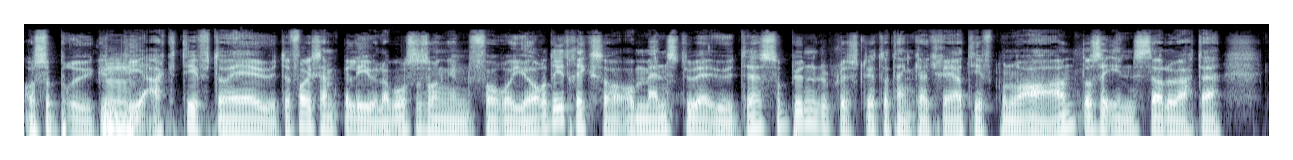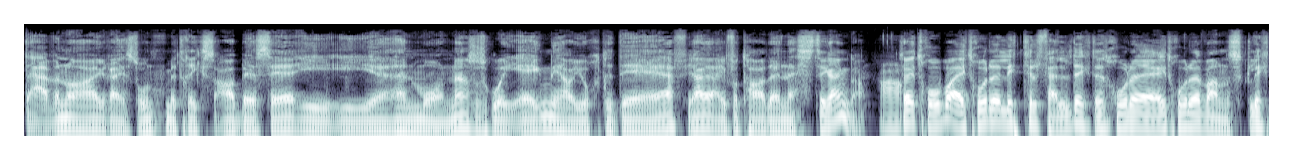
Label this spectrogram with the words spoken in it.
og så bruker du mm. de aktivt og er ute f.eks. i julebordsesongen for å gjøre de triksa, og mens du er ute, så begynner du plutselig å tenke kreativt på noe annet, og så innser du at dæven, nå har jeg reist rundt med triks ABC i, i, en måned, så skulle jeg egentlig ha gjort det DEF. Ja, ja, jeg får ta det neste gang, da. Ja. Så jeg tror, bare, jeg tror det er litt tilfeldig. Jeg tror det, jeg tror det er vanskelig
